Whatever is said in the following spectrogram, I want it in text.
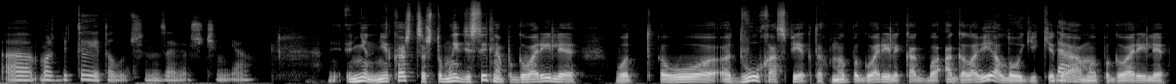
А, может быть, ты это лучше назовешь, чем я. Нет, мне кажется, что мы действительно поговорили вот о двух аспектах. Мы поговорили как бы о голове, о логике, да, да мы поговорили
